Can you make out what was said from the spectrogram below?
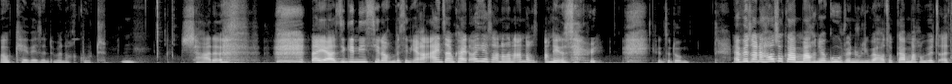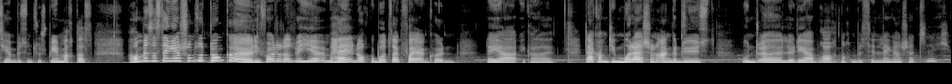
Okay, wir sind immer noch gut. Hm, schade. naja, sie genießt hier noch ein bisschen ihre Einsamkeit. Oh, hier ist auch noch ein anderes. Ach nee, das ist Harry. Ich bin so dumm. Er will seine Hausaufgaben machen. Ja gut, wenn du lieber Hausaufgaben machen willst, als hier ein bisschen zu spielen, mach das. Warum ist es denn jetzt schon so dunkel? Ich wollte, dass wir hier im Hellen noch Geburtstag feiern können. Naja, egal. Da kommt die Mutter schon angedüst. Und äh, Lydia braucht noch ein bisschen länger, schätze ich.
